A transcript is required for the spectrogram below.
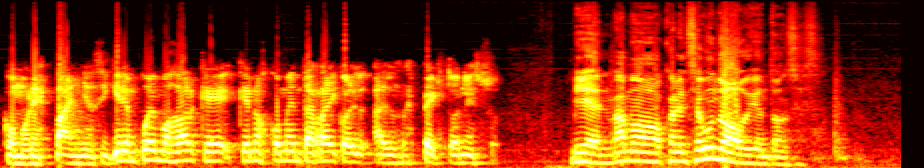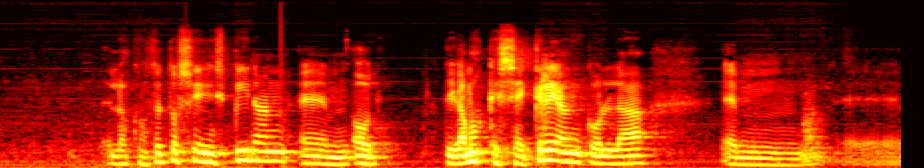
como en España. Si quieren podemos ver qué, nos comenta Raico al, respecto en eso. Bien, vamos con el segundo audio entonces. Los conceptos se inspiran, o digamos que se crean con la em, eh,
